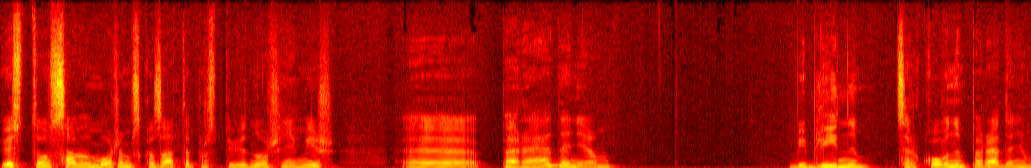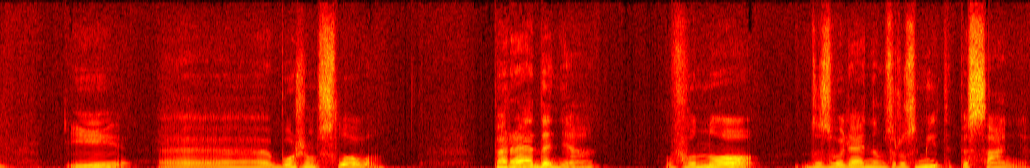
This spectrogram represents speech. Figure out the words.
І ось то саме можемо сказати про співвідношення між е, переданням, біблійним, церковним переданням і е, Божим Словом. Передання, воно дозволяє нам зрозуміти Писання,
